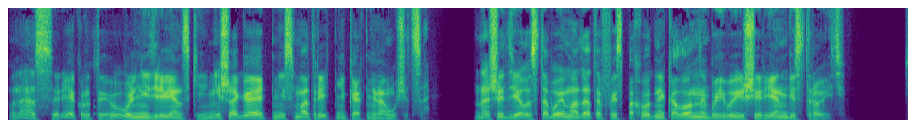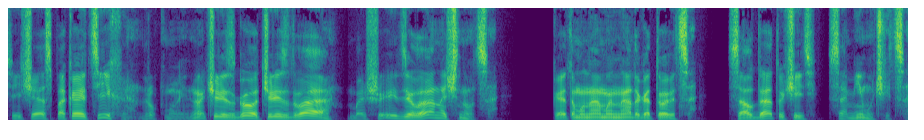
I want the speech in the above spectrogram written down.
У нас рекруты, увольни деревенские, ни шагать, ни смотреть никак не научатся. Наше дело с тобой, Мадатов, из походной колонны боевые шеренги строить. Сейчас пока тихо, друг мой, но через год, через два большие дела начнутся. К этому нам и надо готовиться. Солдат учить, самим учиться.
